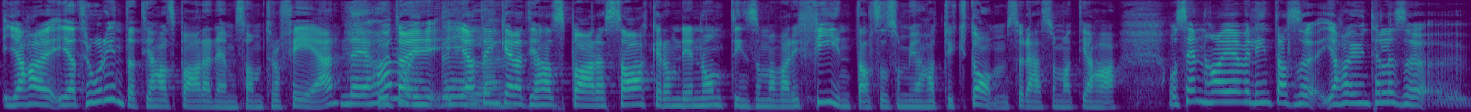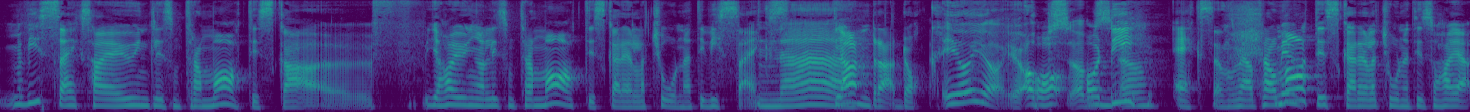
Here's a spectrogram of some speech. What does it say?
jag, har, jag tror inte att jag har sparat dem som troféer. Nej, jag har utan inte jag tänker att jag har sparat saker om det är någonting som har varit fint, alltså som jag har tyckt om. Sådär som att jag har... Och sen har jag väl inte, alltså, jag har ju inte heller så... Med vissa ex har jag ju inte liksom traumatiska... Jag har ju inga liksom traumatiska relationer till vissa ex. Nej. Till andra dock. Jo, jo, jo. Obs, och, och de ja. exen som jag har traumatiska relationer till så har jag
